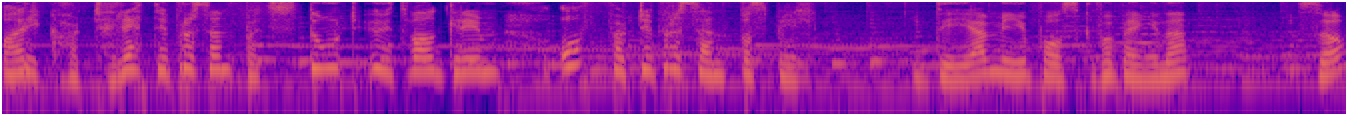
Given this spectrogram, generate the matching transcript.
Ark har 30% på et stort utvalg krim og 40% på spill. Det er mye påske for pengene. Så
